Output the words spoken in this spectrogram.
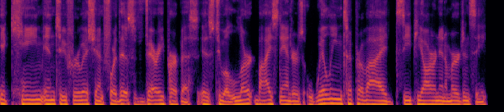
It came into fruition for this very purpose: is to alert bystanders willing to provide CPR in an emergency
